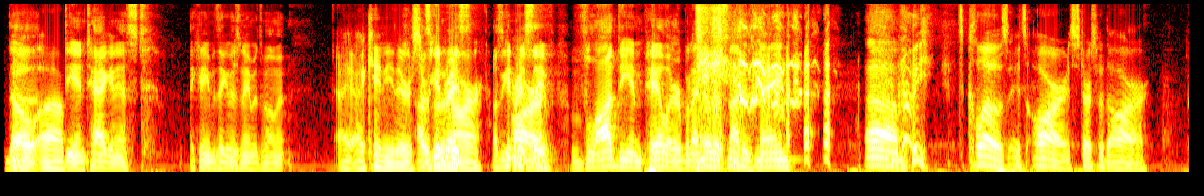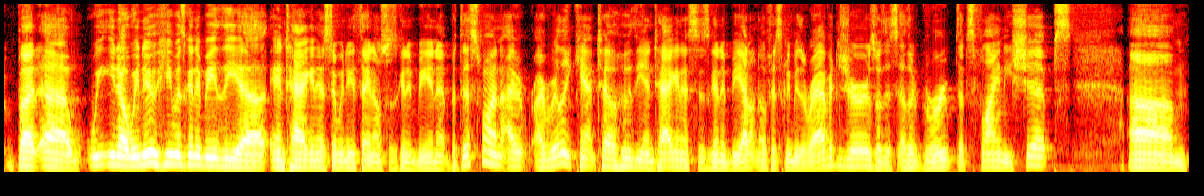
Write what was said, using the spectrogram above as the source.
the Oh, uh, the antagonist. I can't even think of his name at the moment. I, I can't either. It I was getting ready. an R. I was getting ready to say Vlad the Impaler, but I know that's not his name. it's close. It's R. It starts with R. But uh, we, you know, we knew he was going to be the uh, antagonist, and we knew Thanos was going to be in it. But this one, I, I really can't tell who the antagonist is going to be. I don't know if it's going to be the Ravagers or this other group that's flying these ships. Um,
